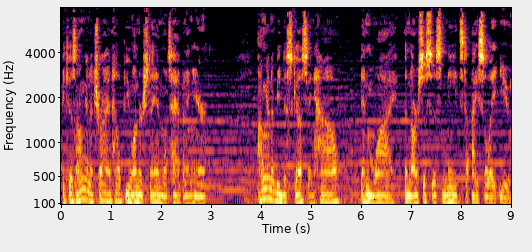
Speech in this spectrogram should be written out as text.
because I'm going to try and help you understand what's happening here. I'm going to be discussing how and why the narcissist needs to isolate you.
